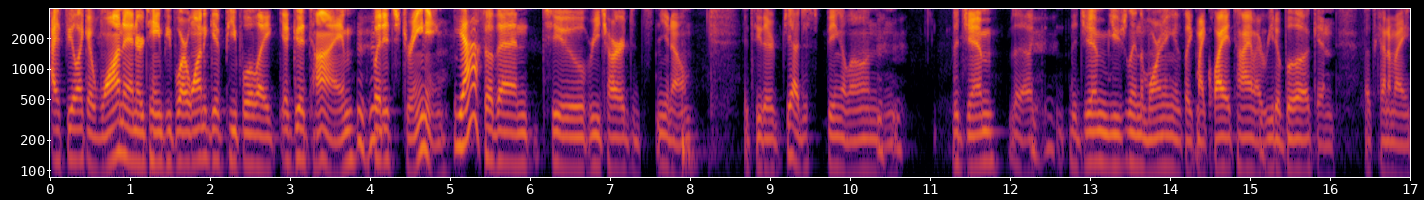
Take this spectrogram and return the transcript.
I feel like I want to entertain people. I want to give people like a good time, but it's draining. Mm-hmm. Yeah. So then to recharge, it's you know, it's either yeah, just being alone. Mm-hmm. And the gym, the, like, the gym usually in the morning is like my quiet time. I read a book, and that's kind of my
